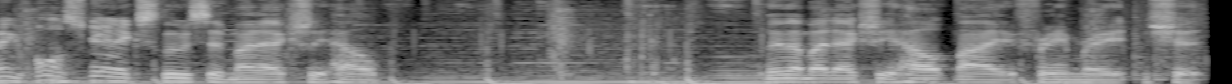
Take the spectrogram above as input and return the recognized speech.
think full screen exclusive might actually help. I think that might actually help my frame rate and shit.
